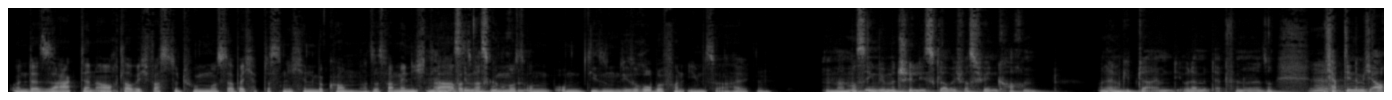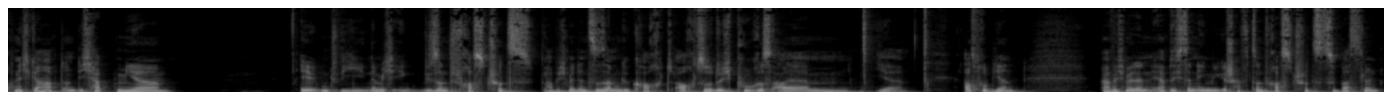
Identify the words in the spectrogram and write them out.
Und er sagt dann auch, glaube ich, was du tun musst, aber ich habe das nicht hinbekommen. Also es war mir nicht klar, was ich was tun kochen. muss, um, um diesen, diese Robe von ihm zu erhalten. Man muss irgendwie mit Chilis, glaube ich, was für ihn kochen. Und ja. dann gibt er einem die, oder mit Äpfeln oder so. Ja. Ich habe die nämlich auch nicht gehabt und ich habe mir irgendwie, nämlich irgendwie so ein Frostschutz habe ich mir dann zusammengekocht. Auch so durch pures ähm, hier ausprobieren. Habe ich mir dann, habe ich dann irgendwie geschafft, so einen Frostschutz zu basteln.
